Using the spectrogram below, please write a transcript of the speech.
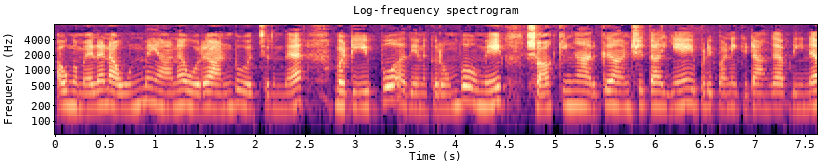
அவங்க மேலே நான் உண்மையான ஒரு அன்பு வச்சுருந்தேன். பட் இப்போது அது எனக்கு ரொம்பவுமே ஷாக்கிங்காக இருக்குது அன்ஷிதா ஏன் இப்படி பண்ணிக்கிட்டாங்க அப்படின்னு.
